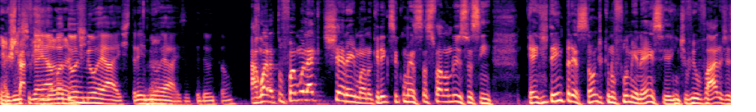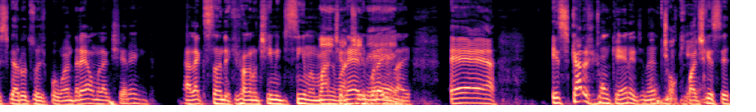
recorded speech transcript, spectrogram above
A um gente ganhava gigante. 2 mil reais, 3 mil reais, entendeu? Então. Agora, tu foi moleque de xerém, mano. Eu queria que você começasse falando isso, assim. Que a gente tem a impressão de que no Fluminense, a gente viu vários desses garotos hoje. Pô, o André é um moleque de xerém. Alexander, que joga no time de cima, Martinelli, por aí Martinelli. vai. É... Esses caras, John Kennedy, né? John Kennedy. Pode esquecer.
